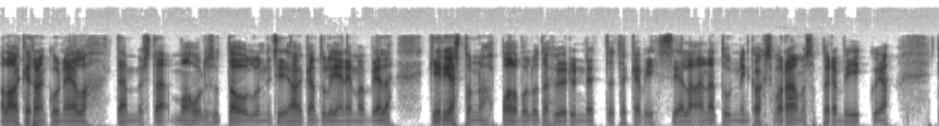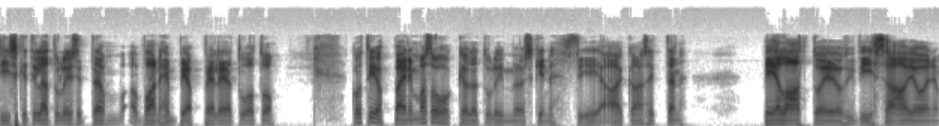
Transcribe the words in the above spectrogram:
alakerran koneella tämmöistä mahdollisuutta ollut, niin siihen aikaan tuli enemmän vielä kirjaston palveluita hyödynnetty, että kävi siellä aina tunnin kaksi varaamassa per viikko, ja disketillä tuli sitten vanhempia pelejä tuotua kotioppäin, niin masohokkeuta tuli myöskin siihen aikaan sitten pelattua jo hyvissä ajoin.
